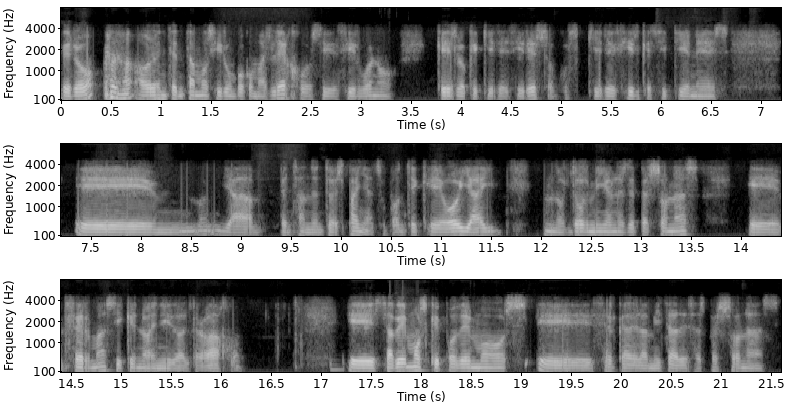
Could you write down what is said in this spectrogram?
pero ahora intentamos ir un poco más lejos y decir, bueno, ¿qué es lo que quiere decir eso? Pues quiere decir que si tienes, eh, ya pensando en toda España, suponte que hoy hay unos dos millones de personas eh, enfermas y que no han ido al trabajo Eh, sabemos que podemos, eh, cerca de la mitad de esas personas,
